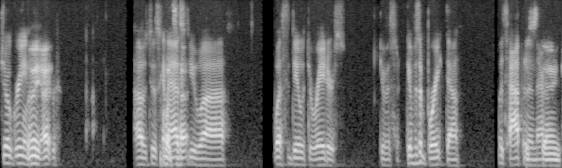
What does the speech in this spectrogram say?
Joe Green, I mean, I, I was just gonna ask that? you, uh, what's the deal with the Raiders? Give us give us a breakdown. What's happening there? think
